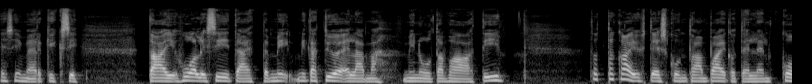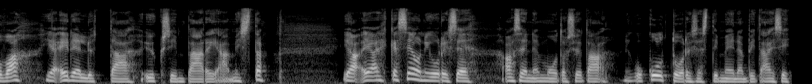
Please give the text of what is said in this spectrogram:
esimerkiksi, tai huoli siitä, että mi, mitä työelämä minulta vaatii. totta kai yhteiskunta on paikotellen kova ja edellyttää yksin pärjäämistä. Ja, ja ehkä se on juuri se asennemuutos, jota niin kuin kulttuurisesti meidän pitäisi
